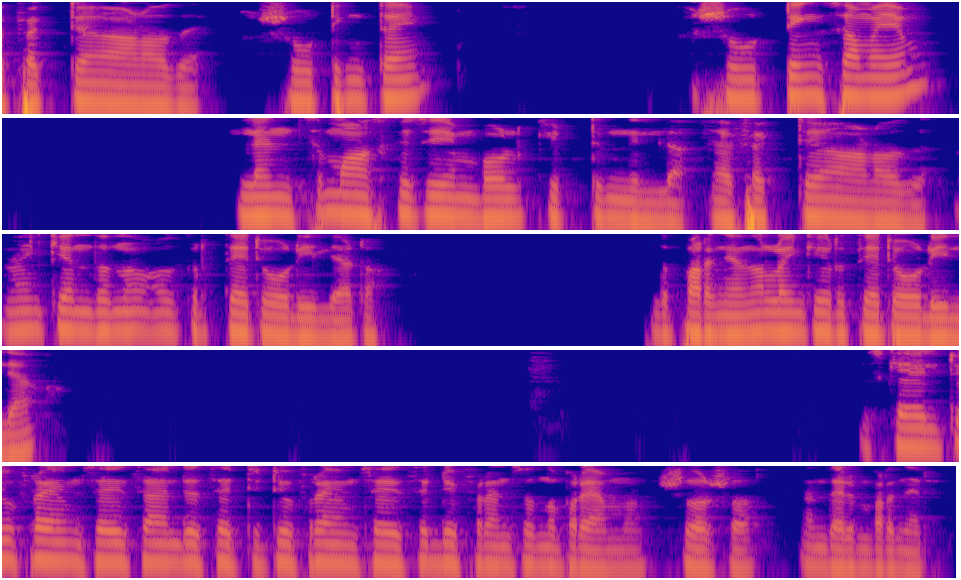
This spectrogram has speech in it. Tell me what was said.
എഫക്റ്റ് ആണോ അത്? ഷൂട്ടിംഗ് ടൈം ഷൂട്ടിംഗ് സമയം ലെൻസ് മാസ്ക് ചെയ്യുമ്പോൾ കിട്ടുന്നില്ല. എഫക്റ്റ് ആണോ അത്? എനിക്ക് എന്തെന്ന് കൃത്യമായിട്ട് ഓടിയില്ല കേട്ടോ. ഇത് പറഞ്ഞെന്നുള്ള എനിക്ക് കൃത്യമായിട്ട് ഓടിയില്ല. Scale to frame size and set to frame size difference ഒന്ന് പറയാമോ? ഷുവർ ഷുവർ എന്തായാലും പറഞ്ഞുതരാം.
